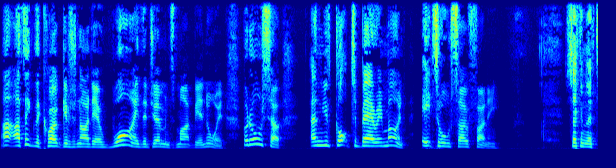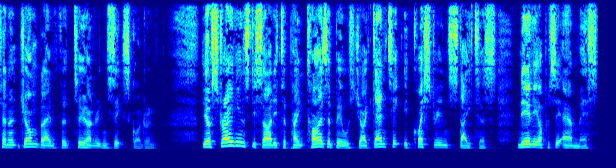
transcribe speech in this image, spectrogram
I, I think the quote gives an idea why the Germans might be annoyed, but also, and you've got to bear in mind, it's also funny. Second Lieutenant John Blanford, 206 Squadron. The Australians decided to paint Kaiser Bill's gigantic equestrian status nearly opposite our mess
